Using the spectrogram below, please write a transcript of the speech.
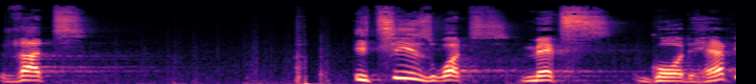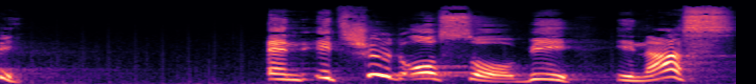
that it is what makes God happy. And it should also be in us,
